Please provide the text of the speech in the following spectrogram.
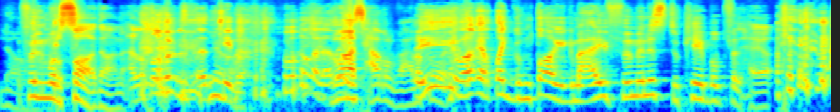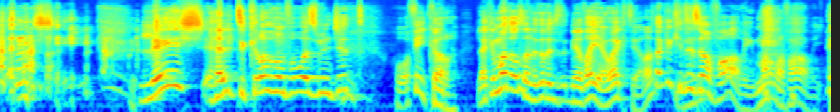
لا. في المرصاد أنا على طول. كذا. والله العظيم. راس حرب على طول. أيوه غير طقهم طاقق مع أي feminist و K-pop في الحياة. ليش؟ هل تكرههم فوز من جد؟ هو في كره لكن ما توصل لدرجة إني أضيع وقتي عرفت؟ كنت انسان فاضي مرة فاضي.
